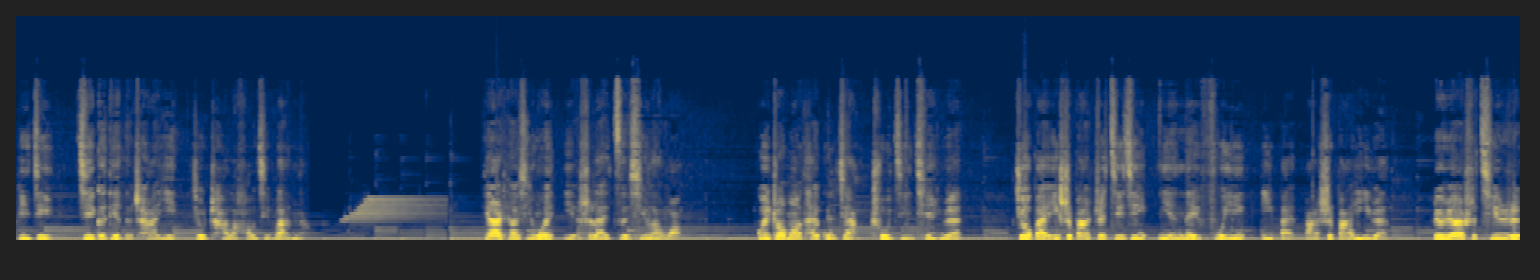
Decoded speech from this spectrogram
毕竟几个点的差异就差了好几万呢。第二条新闻也是来自新浪网，贵州茅台股价触及千元，九百一十八只基金年内浮盈一百八十八亿元。六月二十七日，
